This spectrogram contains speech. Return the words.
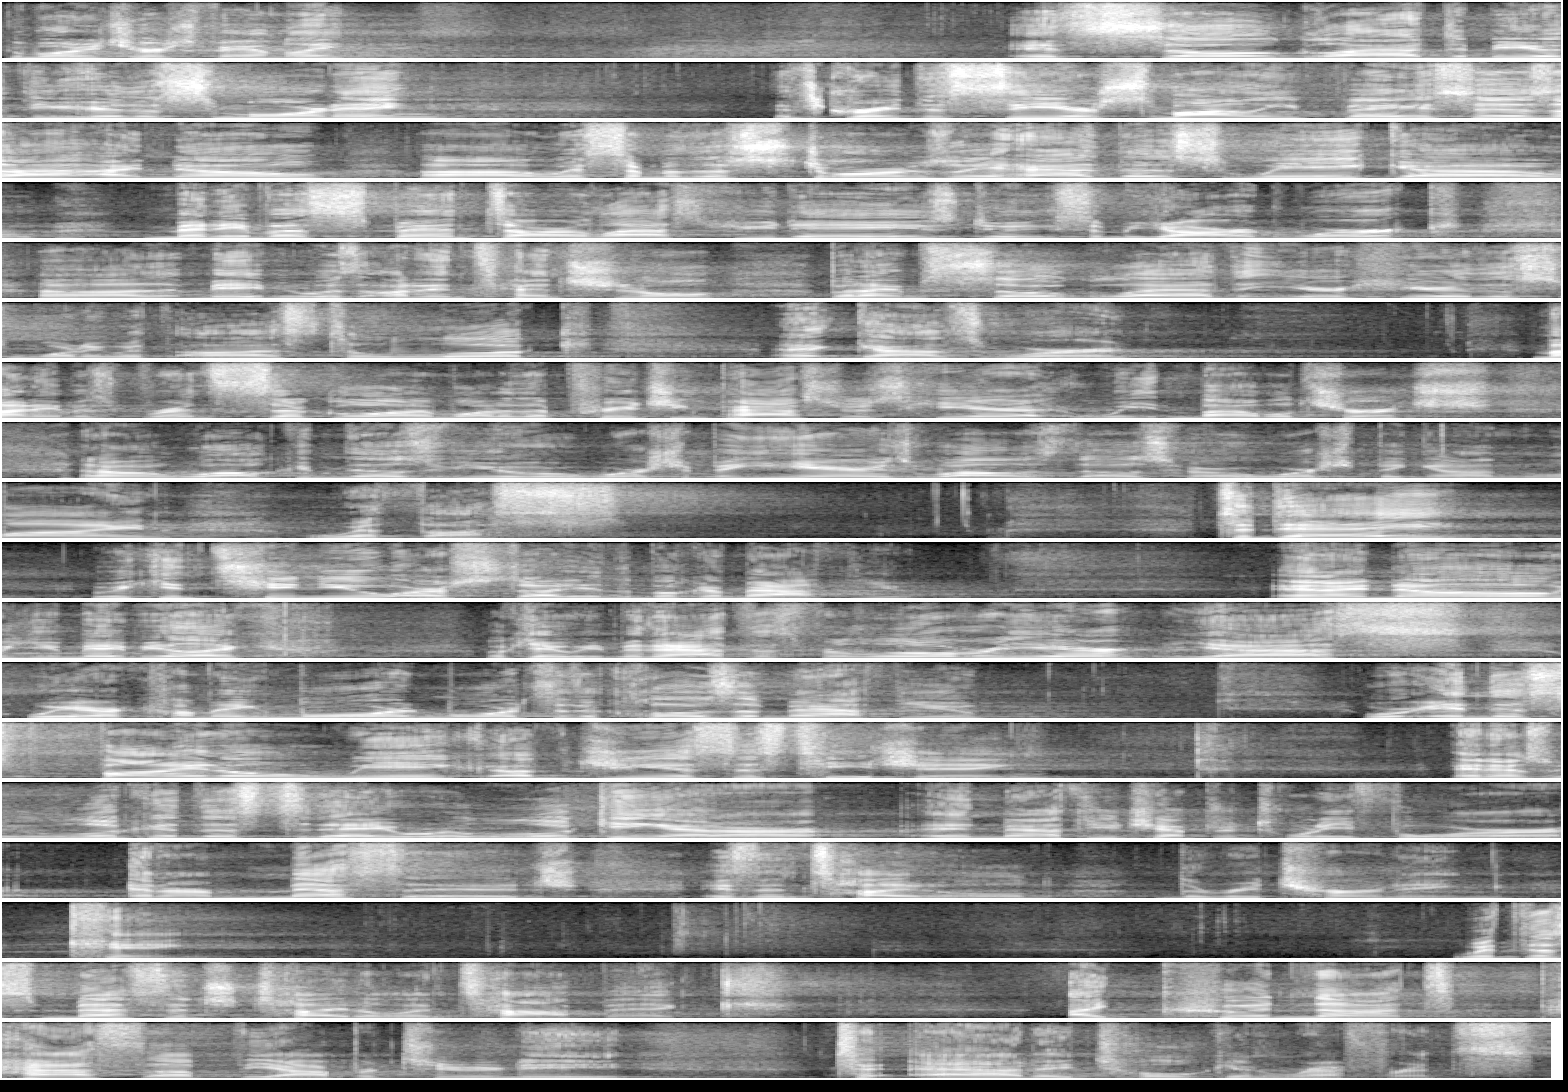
Good morning, church family. It's so glad to be with you here this morning. It's great to see your smiling faces. I, I know uh, with some of the storms we had this week, uh, many of us spent our last few days doing some yard work uh, that maybe was unintentional. But I'm so glad that you're here this morning with us to look at God's Word. My name is Brent Sickle. I'm one of the preaching pastors here at Wheaton Bible Church. And I want to welcome those of you who are worshiping here as well as those who are worshiping online with us. Today, we continue our study in the book of Matthew. And I know you may be like, okay, we've been at this for a little over a year. Yes, we are coming more and more to the close of Matthew. We're in this final week of Jesus' teaching. And as we look at this today, we're looking at our, in Matthew chapter 24, and our message is entitled The Returning King. With this message title and topic, I could not pass up the opportunity to add a Tolkien reference.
